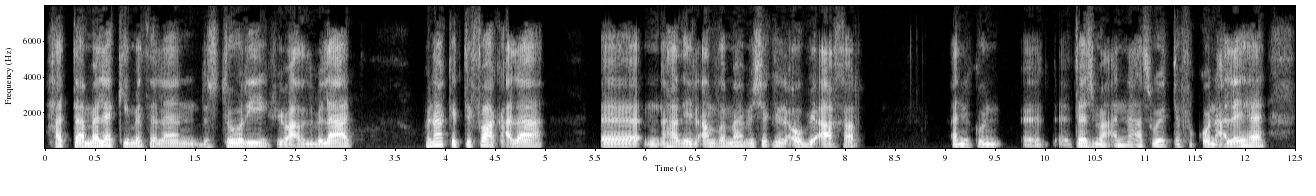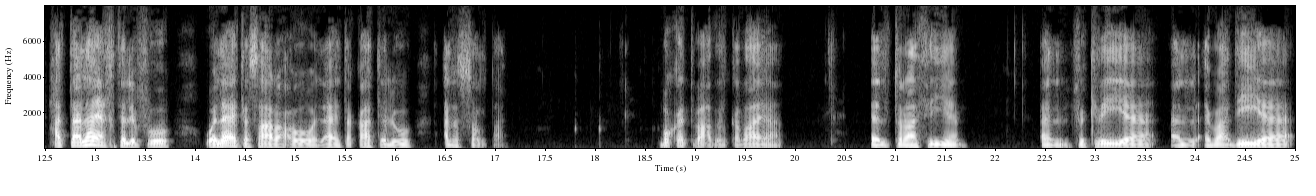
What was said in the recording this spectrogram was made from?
حتى ملكي مثلا دستوري في بعض البلاد. هناك اتفاق على آه، هذه الأنظمة بشكل أو بآخر أن يكون تجمع الناس ويتفقون عليها حتى لا يختلفوا ولا يتصارعوا ولا يتقاتلوا على السلطة. بقت بعض القضايا التراثية الفكرية العبادية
